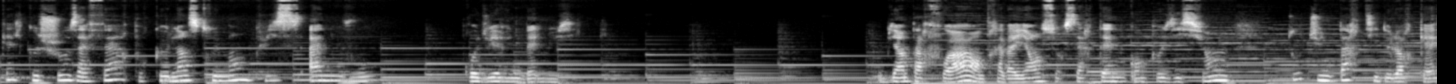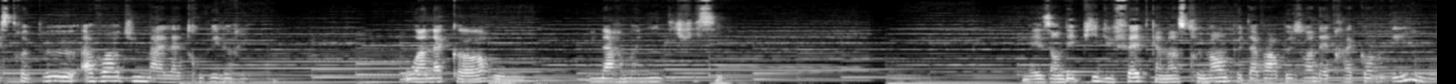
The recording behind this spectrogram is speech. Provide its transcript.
quelque chose à faire pour que l'instrument puisse à nouveau produire une belle musique. Ou bien parfois, en travaillant sur certaines compositions, toute une partie de l'orchestre peut avoir du mal à trouver le rythme, ou un accord, ou une harmonie difficile. Mais en dépit du fait qu'un instrument peut avoir besoin d'être accordé ou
